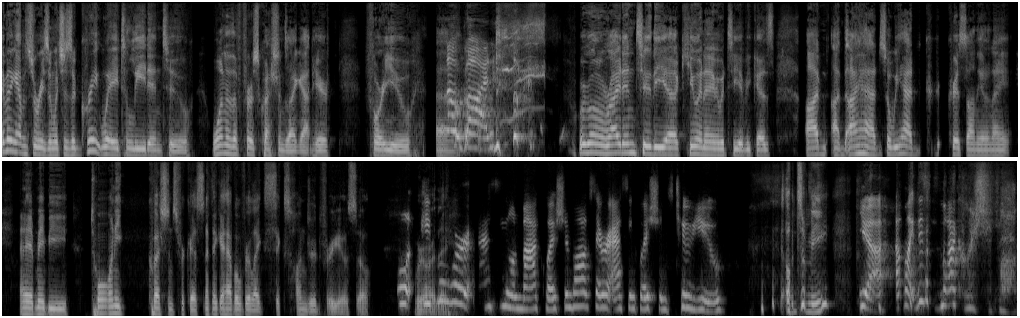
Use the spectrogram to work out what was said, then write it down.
everything happens for a reason, which is a great way to lead into one of the first questions I got here for you. Uh, oh, God. we're going right into the uh, Q and A with Tia because I've, I, I had so we had Chris on the other night, and I had maybe twenty questions for Chris, and I think I have over like six hundred for you. So well, Where people were asking on my question box. They were asking questions to you. Oh, to me? Yeah, I'm like, this is my question box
